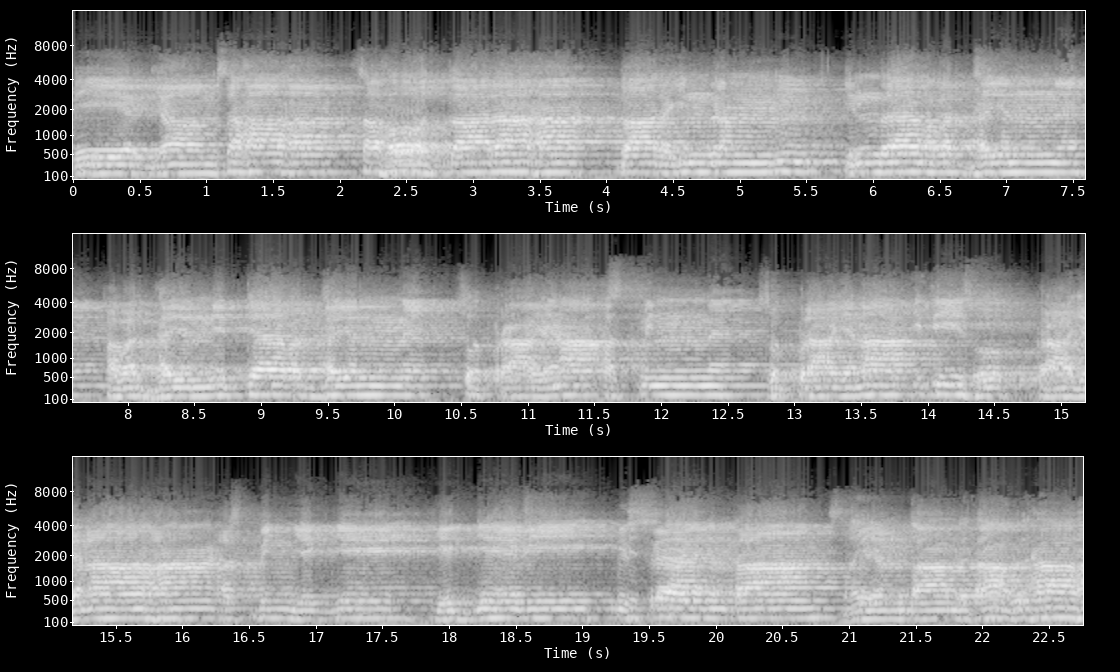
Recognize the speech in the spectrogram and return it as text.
वीर्याम् सहाः सहोद्गाराः इन्द्रम्। इन्द्रमवर्धयन् अवर्धयन्नित्यवर्धयन्। सुप्रायणा अस्मिन्। सुप्रायणा इति सुप्रायणाः अस्मिन् यज्ञे यज्ञे विश्रायन्ताम् श्रयन्तामृतावृधाः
